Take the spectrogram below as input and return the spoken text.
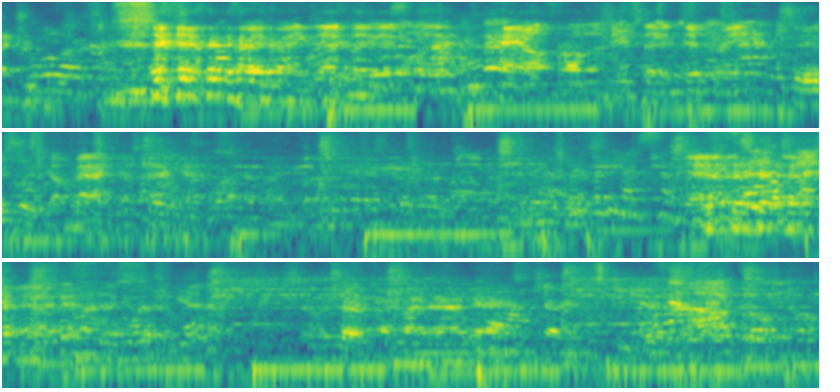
right, right, exactly. They want to pay off for all those years that it didn't rain. Seriously. Got back this thing. Sure, if I find around here, show you the studio. Oh, cool, cool.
